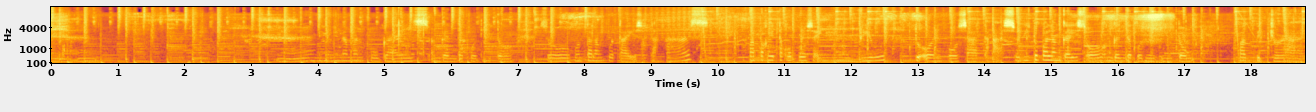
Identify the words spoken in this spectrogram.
Ayan. Ayan. Nyo naman po guys. Ang ganda po dito. So, punta lang po tayo sa taas. Papakita ko po sa inyo yung view doon po sa taas. So, dito pa lang guys, oh, ang ganda po nyo ditong pagpicturean.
